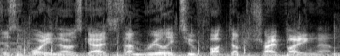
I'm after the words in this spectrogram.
Just avoiding those guys because I'm really too fucked up to try fighting them.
